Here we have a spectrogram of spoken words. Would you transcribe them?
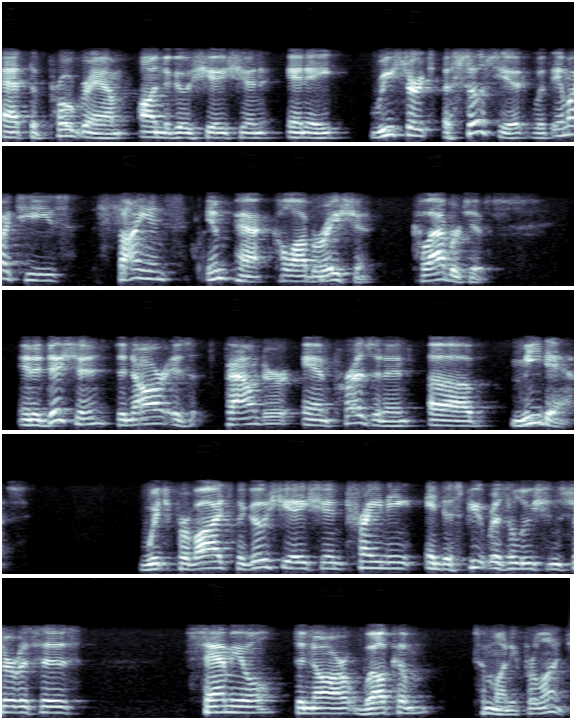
at the program on negotiation, and a research associate with MIT's Science Impact Collaboration Collaborative. In addition, Dinnar is founder and president of Meedance, which provides negotiation, training, and dispute resolution services. Samuel Dinnar, welcome to Money for Lunch.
